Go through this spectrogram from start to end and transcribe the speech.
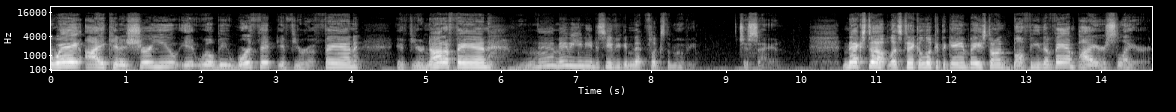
way, I can assure you it will be worth it if you're a fan. If you're not a fan, eh, maybe you need to see if you can Netflix the movie. Just saying. Next up, let's take a look at the game based on Buffy the Vampire Slayer.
